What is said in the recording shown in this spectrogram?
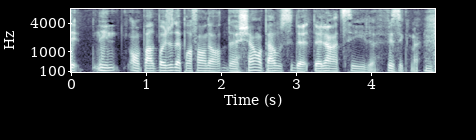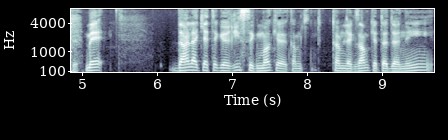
ouais, ouais. on parle pas juste de profondeur de champ, on parle aussi de, de lentilles, là, physiquement. Mais dans la catégorie Sigma, que, comme, comme l'exemple que tu as donné,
